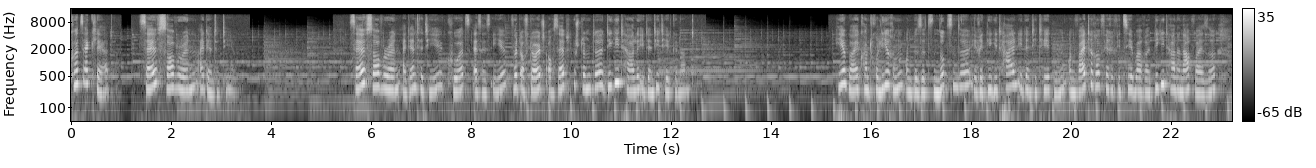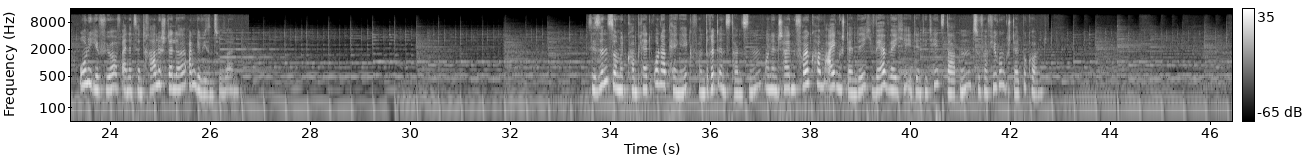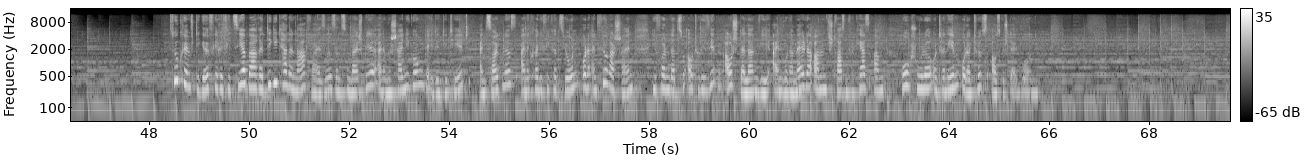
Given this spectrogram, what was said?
Kurz erklärt, Self-Sovereign Identity. Self-Sovereign Identity, kurz SSI, wird auf Deutsch auch selbstbestimmte digitale Identität genannt. Hierbei kontrollieren und besitzen Nutzende ihre digitalen Identitäten und weitere verifizierbare digitale Nachweise, ohne hierfür auf eine zentrale Stelle angewiesen zu sein. Sie sind somit komplett unabhängig von Drittinstanzen und entscheiden vollkommen eigenständig, wer welche Identitätsdaten zur Verfügung gestellt bekommt. Zukünftige verifizierbare digitale Nachweise sind zum Beispiel eine Bescheinigung der Identität, ein Zeugnis, eine Qualifikation oder ein Führerschein, die von dazu autorisierten Ausstellern wie Einwohnermeldeamt, Straßenverkehrsamt, Hochschule, Unternehmen oder TÜVs ausgestellt wurden.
